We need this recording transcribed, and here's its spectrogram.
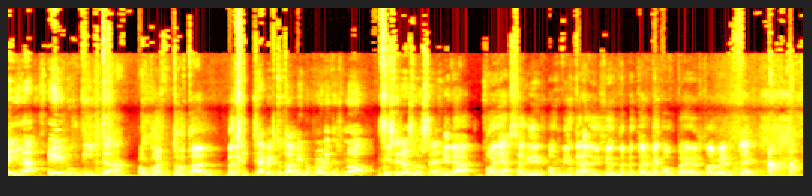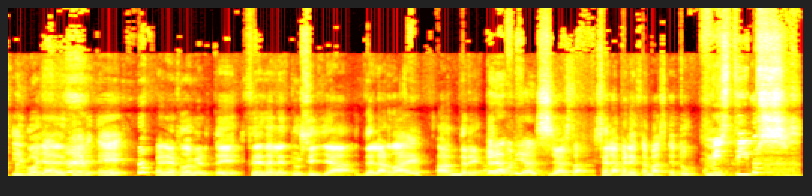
Ella erudita. Oh, pues total. Isabel, tú también, no no. Fuiste los dos, ¿eh? Mira, voy a seguir con mi tradición de meterme con Pérez Reverte y voy a decir, eh, Pérez Reverte, cédele tu silla de la RAE a Andrea. Gracias. Ya está, se la merece más que tú. Mis tips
